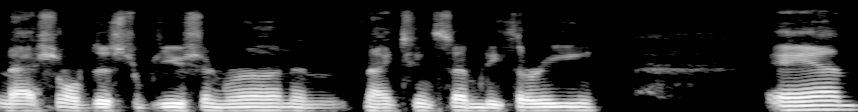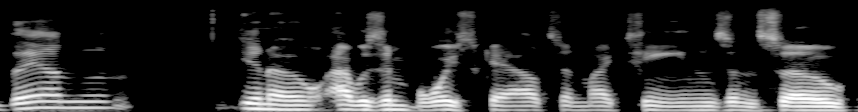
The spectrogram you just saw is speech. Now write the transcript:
national distribution run in 1973, and then you know, I was in Boy Scouts in my teens, and so,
